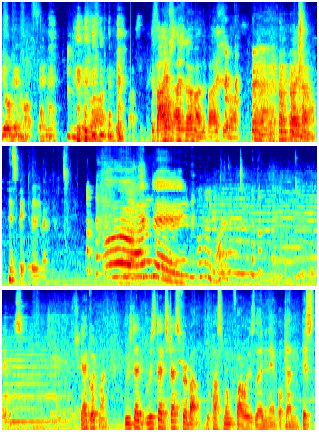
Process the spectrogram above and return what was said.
you're getting a lot of fun as well, aren't you? That's the thing. The vibes, I don't know, man. The vibes are off right now. It's Piccadilly Records. Oh, Andy! Oh my god. Yeah, good man. We was dead was dead stressed for about the past month while I was learning it, but then this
